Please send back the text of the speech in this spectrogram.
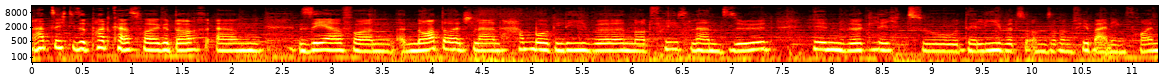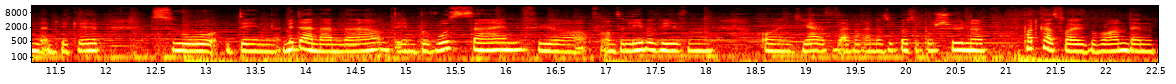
hat sich diese Podcast-Folge doch ähm, sehr von Norddeutschland, Hamburg-Liebe, Nordfriesland, Sylt hin wirklich zu der Liebe zu unseren vierbeinigen Freunden entwickelt, zu dem Miteinander, dem Bewusstsein für, für unsere Lebewesen. Und ja, es ist einfach eine super, super schöne Podcast-Folge geworden, denn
